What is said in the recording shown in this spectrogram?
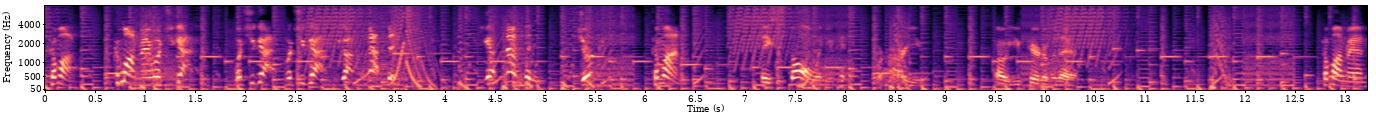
come on! Come on, man, what you got? What you got? What you got? You got nothing! You got nothing, jerk! Come on! They stall when you hit... Where are you? Oh, you appeared over there. Come on, man.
